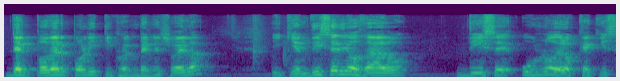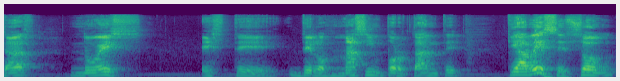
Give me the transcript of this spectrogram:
del poder político en Venezuela. Y quien dice Diosdado, dice uno de los que quizás no es este, de los más importantes, que a veces son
